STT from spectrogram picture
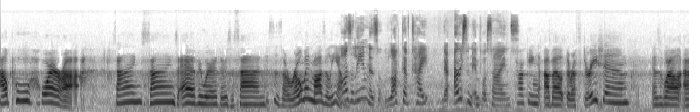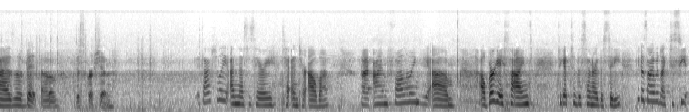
Alpujarra. Signs, signs, everywhere there's a sign. This is a Roman mausoleum. Mausoleum is locked up tight there are some info signs. Talking about the restoration as well as a bit of description. It's actually unnecessary to enter Abla, but I'm following the um, albergue signs to get to the center of the city because I would like to see it.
